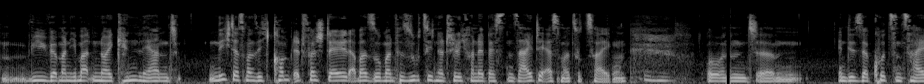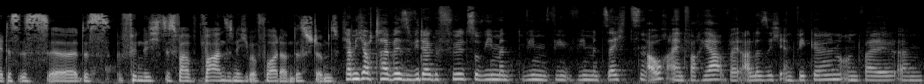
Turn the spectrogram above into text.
wie wenn man jemanden neu kennenlernt. Nicht, dass man sich komplett verstellt, aber so, man versucht sich natürlich von der besten Seite erstmal zu zeigen. Mhm. Und ähm, in dieser kurzen Zeit, das ist, äh, das finde ich, das war wahnsinnig überfordernd, das stimmt. Ich habe mich auch teilweise wieder gefühlt, so wie mit, wie, wie, wie mit 16 auch einfach, ja, weil alle sich entwickeln und weil ähm,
